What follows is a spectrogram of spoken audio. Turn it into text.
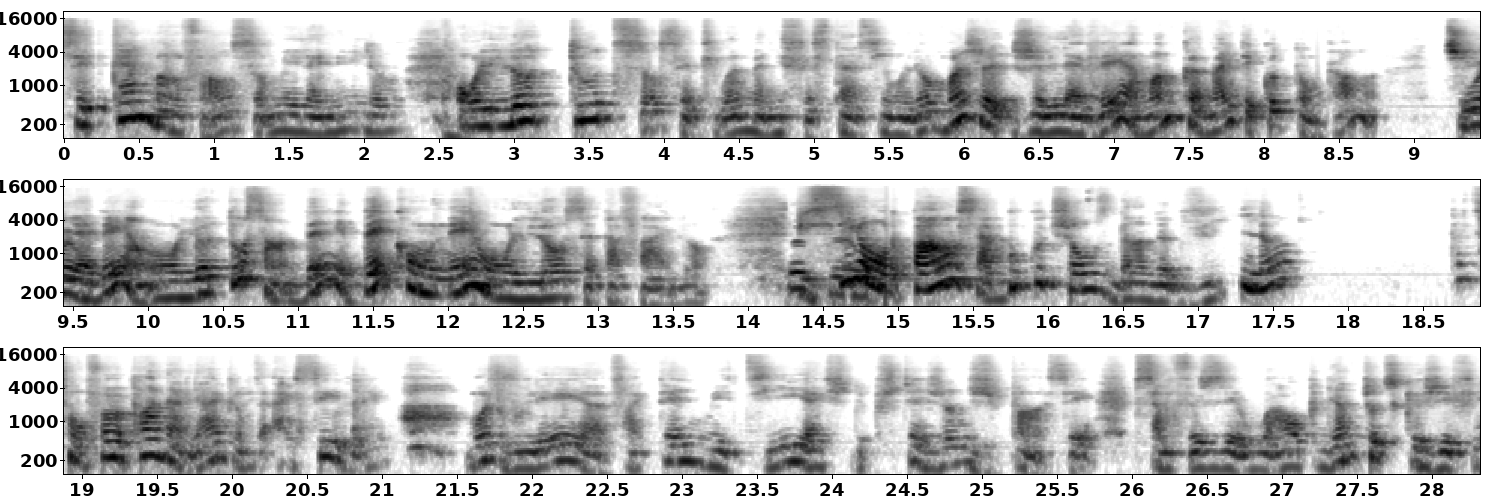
C'est tellement fort, ça, Mélanie. Là. On l'a toute, ça, cette loi de manifestation-là. Moi, je, je l'avais avant de connaître Écoute ton corps. Tu l'avais, on l'a tous en dès, dès qu'on est, on l'a, cette affaire-là. Puis si on pense à beaucoup de choses dans notre vie, là, peut-être si on fait un pas en arrière, puis on dit, Hey, c'est vrai, Ah, moi je voulais euh, faire tel métier, Hey, depuis que j'étais jeune, j'y pensais, puis ça me faisait wow, puis regarde tout ce que j'ai fait,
